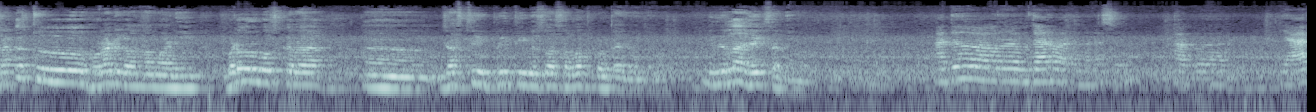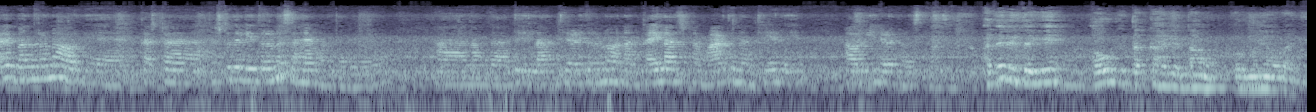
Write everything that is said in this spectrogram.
ಸಾಕಷ್ಟು ಹೋರಾಟಗಳನ್ನ ಮಾಡಿ ಬಡವರಿಗೋಸ್ಕರ ಜಾಸ್ತಿ ಪ್ರೀತಿ ವಿಶ್ವಾಸ ಹೊತ್ಕೊಳ್ತಾ ಇದ್ರು ಅಂತ ಇದೆಲ್ಲ ಹೇಗೆ ಸಾಧ್ಯ ಅದು ಅವರ ಉದಾರವಾದ ಮನಸ್ಸು. ಹಾಗೂ ಯಾರೇ ಬಂದ್ರೂ ಅವ್ರಿಗೆ ಕಷ್ಟ ಕಷ್ಟದಲ್ಲಿ ಇದ್ರೂ ಸಹಾಯ ಮಾಡ್ತಾರೆ ಇವರು. ನಮ್ಗೆ ಅದು ಇಲ್ಲ ಅಂತ ಹೇಳಿದ್ರು ನನ್ನ ಕೈಲಾದಷ್ಟು ಮಾಡ್ತೀನಿ ಅಂತ ಹೇಳಿ ಅವ್ರಿಗೆ ಹೇಳಿ ಕಳಿಸ್ತಾರೆ. ಅದೇ ರೀತಿಯಾಗಿ ಅವ್ರಿಗೆ ತಕ್ಕ ಹಾಗೆ ತಾವು ಅವ್ರ ಮನೆಯವರಾಗಿ.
